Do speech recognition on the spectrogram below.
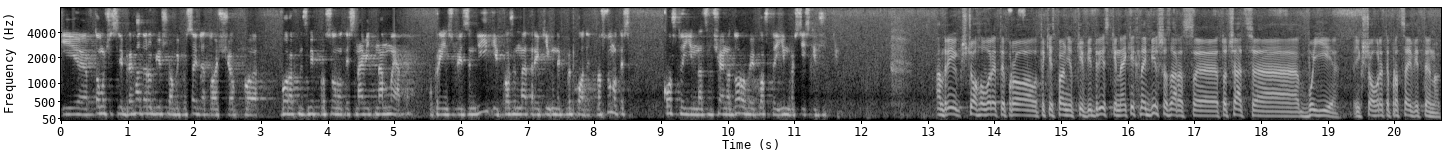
І е, в тому числі бригада Рубіж робить усе для того, щоб е, ворог не зміг просунутись навіть на метр української землі, і кожен метр, який у них виходить, просунутись, коштує їм надзвичайно дорого і коштує їм російських життів. Андрій, якщо говорити про такі певні такі відрізки, на яких найбільше зараз е, точаться бої, якщо говорити про цей відтинок?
